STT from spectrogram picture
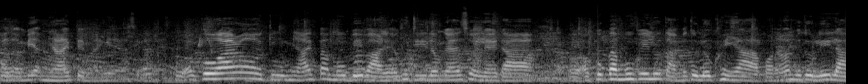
အဲဆိုအမေကအများကြီးပြင်ပန်းခဲ့တာဆိုတော့ဟိုအကိုကတော့သူအများကြီးပတ်မှုပေးပါတယ်အခုဒီလုပ်ငန်းဆိုရင်လည်းဒါဟိုအကိုပတ်မှုပေးလို့တာမြို့သူလုပ်ခွင့်ရတာပေါ့နော်မြို့သူလေးလာ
